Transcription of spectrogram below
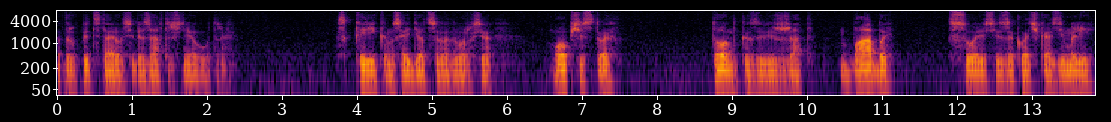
Вдруг представил себе завтрашнее утро. С криком сойдется во двор все общество. Тонко завизжат бабы, ссорясь из-за клочка земли.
